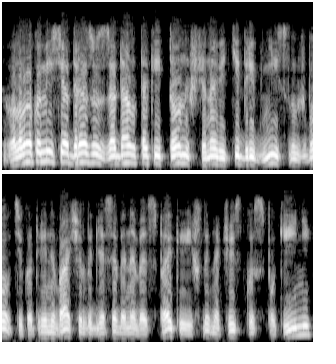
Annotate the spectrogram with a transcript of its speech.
Голова комісії одразу задав такий тон, що навіть ті дрібні службовці, котрі не бачили для себе небезпеки і йшли на чистку спокійні,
